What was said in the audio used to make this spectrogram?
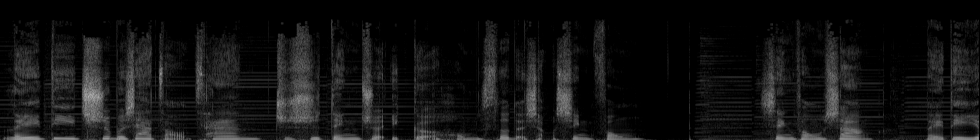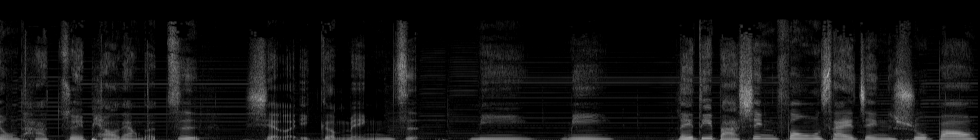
雷蒂吃不下早餐，只是盯着一个红色的小信封。信封上，雷蒂用他最漂亮的字。写了一个名字，咪咪。雷蒂把信封塞进书包，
